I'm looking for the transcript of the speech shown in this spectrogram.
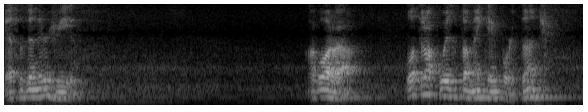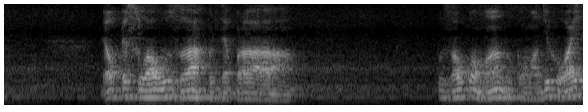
essas energias. Agora, outra coisa também que é importante é o pessoal usar, por exemplo, para usar o comando, o comando de voz,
